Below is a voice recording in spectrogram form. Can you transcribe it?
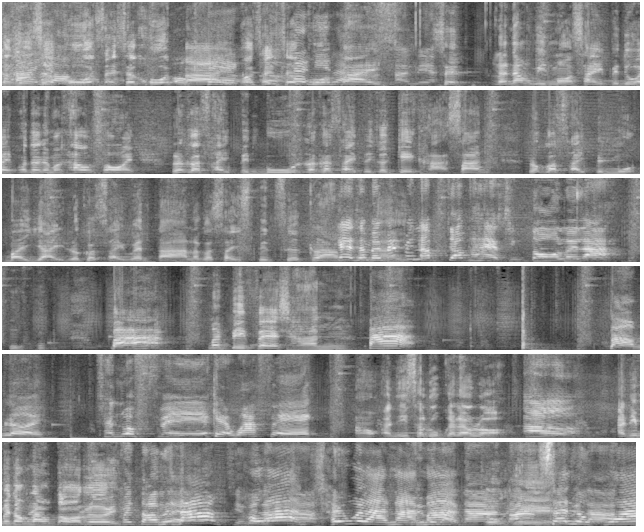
ก็คือเสื้อโค้ทใส่เสื้อโค้ทไปโอเคพอใส่เสื้อโค้ทไป อันเนี้ย เสร็จแล้วนั่งวินมอไซค์ไปด้วย เพราะตอนนั้นมาเข้าซอย แล้วก็ใส่เป็นบูทแล้วก็ใส่เป็นกางเกงขาสั้น แล้วก็ใส่เป็นหมวกใบใหญ่ แล้วก็ใส่แว่นตา แล้วก็ใส่เป็นเสื้อกล้ามแกทำไมไม่ข้างไปในรับจ็อบแห่สิงโตเลยล่ะ ป้า มันเป็นแฟชั่น ป้า ตอบเลย ฉันว่าเฟกแกว่าเฟกอ้าวอันนี้สรุปกันแล้วเหรอ เออ อันนี้ไม่ต้องเล่าต่อเลย ไม่ต้องไม่ต้องเสียเพเวราะลา ว่าใช้เวลานานมาก ใช้เวลนานโอเค มากสรุปว่า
